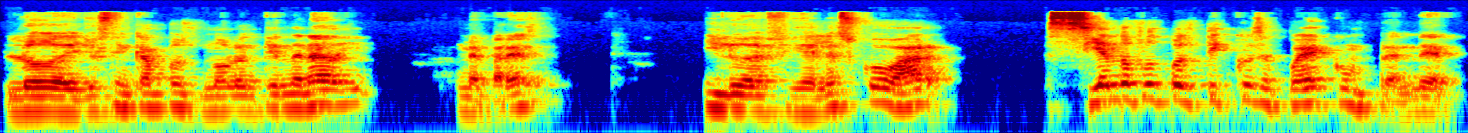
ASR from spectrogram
Lo de Justin Campos no lo entiende nadie, me parece. Y lo de Fidel Escobar, siendo fútbol tico, se puede comprender.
